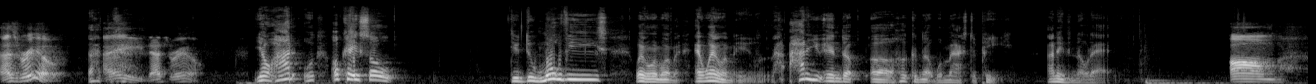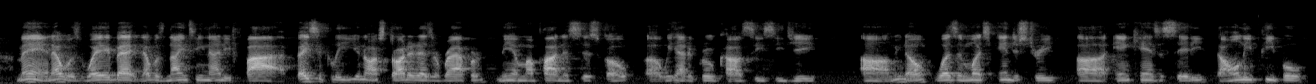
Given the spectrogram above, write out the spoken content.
That's real. hey, that's real. Yo, how? Okay, so you do movies. Wait, wait, wait, wait, and wait, wait, wait. How do you end up uh, hooking up with Master P? I need to know that. Um, man, that was way back. That was 1995. Basically, you know, I started as a rapper. Me and my partner Cisco, uh, we had a group called CCG. Um, you know, wasn't much industry uh, in Kansas City. The only people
